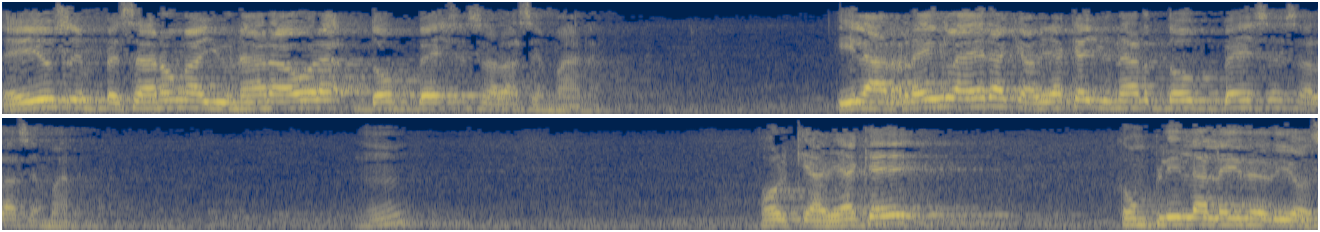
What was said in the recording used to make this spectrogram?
Ellos empezaron a ayunar ahora dos veces a la semana. Y la regla era que había que ayunar dos veces a la semana. ¿Mm? Porque había que cumplir la ley de Dios.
